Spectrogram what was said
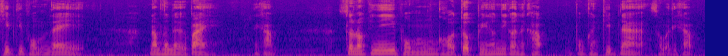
คลิปที่ผมได้นำเสนอไปนะครับสำหรับที่นี้ผมขอจบเพียงเท่านี้ก่อนนะครับพบกันคลิปหน้า สวัสดีครับ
